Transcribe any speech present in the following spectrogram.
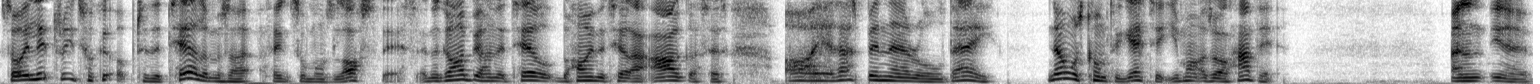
So I literally took it up to the till and was like, I think someone's lost this. And the guy behind the till, behind the till at Argos says, Oh yeah, that's been there all day. No one's come to get it. You might as well have it. And you know,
